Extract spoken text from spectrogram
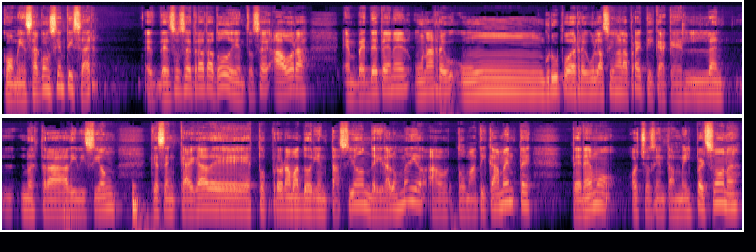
Comienza a concientizar. Eh, De eso se trata todo. Y entonces ahora, en vez de tener una, un grupo de regulación a la práctica, que es la- nuestra división que se encarga de estos programas de orientación, de ir a los medios, automáticamente tenemos 800 mil personas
